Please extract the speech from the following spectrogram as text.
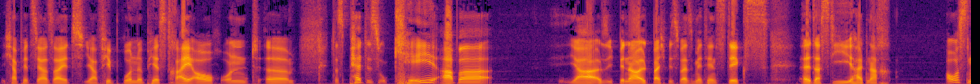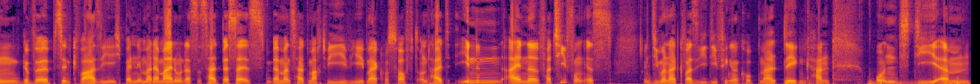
ich habe jetzt ja seit ja, Februar eine PS3 auch und äh, das Pad ist okay, aber ja, also ich bin halt beispielsweise mit den Sticks, äh, dass die halt nach außen gewölbt sind quasi. Ich bin immer der Meinung, dass es halt besser ist, wenn man es halt macht wie, wie Microsoft und halt innen eine Vertiefung ist, in die man halt quasi die Fingerkuppen halt legen kann. Und die, ähm,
